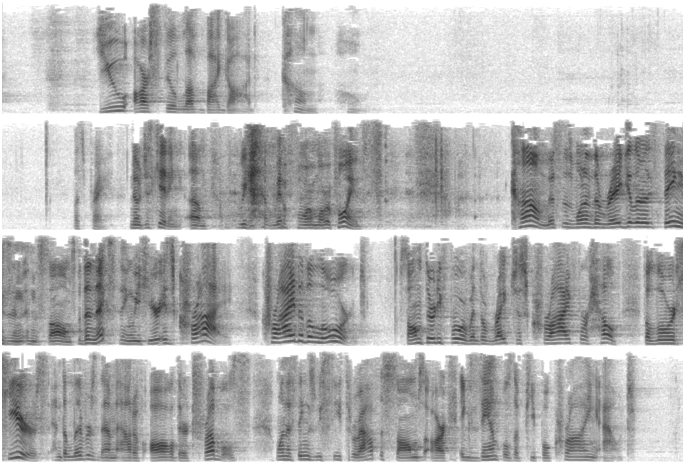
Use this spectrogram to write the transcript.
you are still loved by God. Come home. Let's pray. No, just kidding. Um, we, got, we have four more points. Come. This is one of the regular things in, in the Psalms. But the next thing we hear is cry. Cry to the Lord. Psalm 34 When the righteous cry for help, the Lord hears and delivers them out of all their troubles. One of the things we see throughout the Psalms are examples of people crying out.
